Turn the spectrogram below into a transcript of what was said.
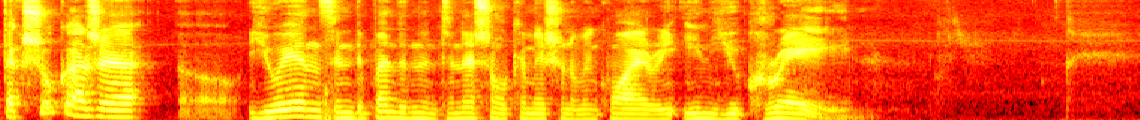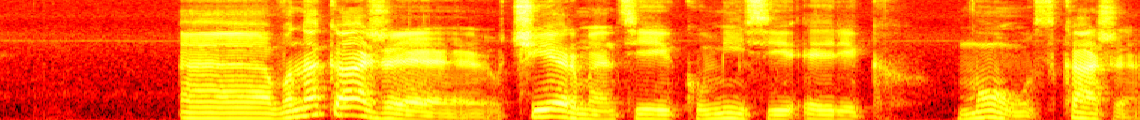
Так що каже е, UN's Independent International Commission of Inquiry in Ukraine? Е, вона каже, чермен цієї комісії Ерік Моус каже,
